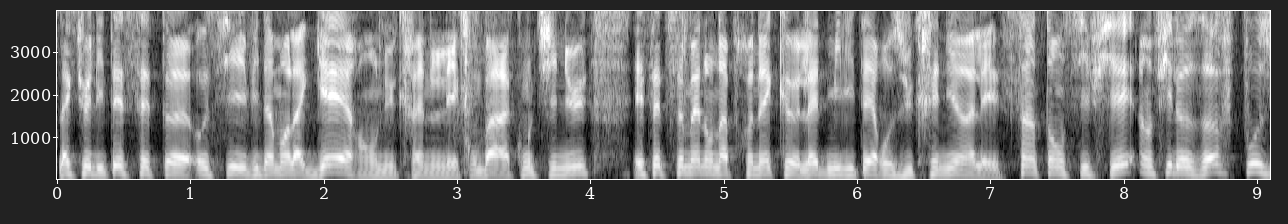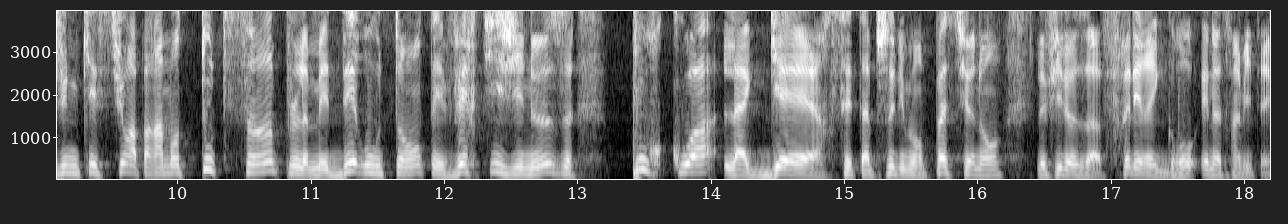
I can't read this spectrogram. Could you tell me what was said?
L'actualité, c'est euh, aussi évidemment la guerre en Ukraine. Les combats continuent. Et cette semaine, on apprenait que l'aide militaire aux Ukrainiens allait s'intensifier. Un philosophe pose une question apparemment toute simple, mais déroutante et vertigineuse. Pourquoi la guerre? C'est absolument passionnant. Le philosophe Frédéric Gros est notre invité.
